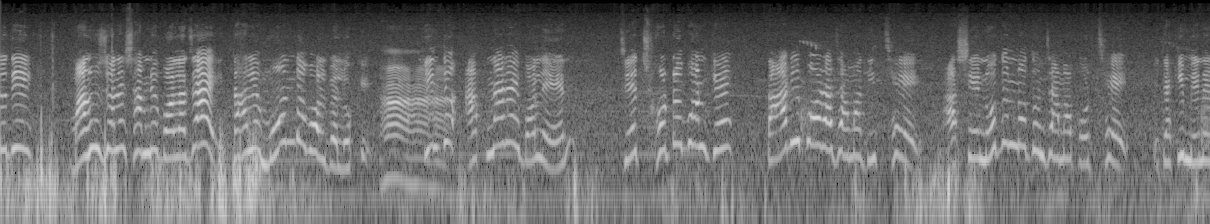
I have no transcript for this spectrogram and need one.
যদি মানুষজনের সামনে বলা যায় তাহলে মন্দ বলবে লোকে। হ্যাঁ হ্যাঁ কিন্তু আপনারাই বলেন যে ছোট বোনকে তারই পরা জামা দিচ্ছে আর সে নতুন নতুন জামা পরছে এটা কি মেনে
